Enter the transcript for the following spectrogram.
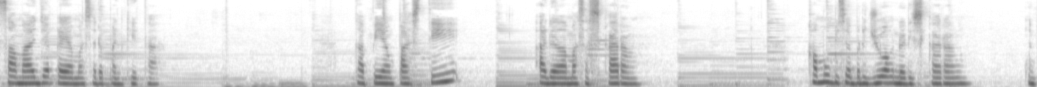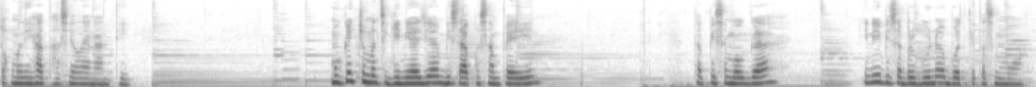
sama aja kayak masa depan kita. Tapi yang pasti adalah masa sekarang. Kamu bisa berjuang dari sekarang untuk melihat hasilnya nanti. Mungkin cuma segini aja yang bisa aku sampaikan. Tapi semoga ini bisa berguna buat kita semua.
